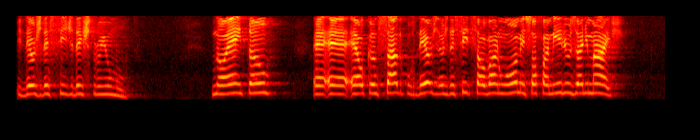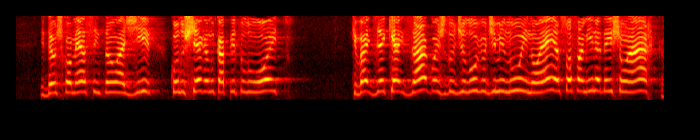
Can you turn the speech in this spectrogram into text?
e Deus decide destruir o mundo. Noé, então, é, é, é, alcançado por Deus, Deus decide salvar um homem, sua família e os animais. E Deus começa então a agir quando chega no capítulo 8, que vai dizer que as águas do dilúvio diminuem, Noé e a sua família deixam a arca.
